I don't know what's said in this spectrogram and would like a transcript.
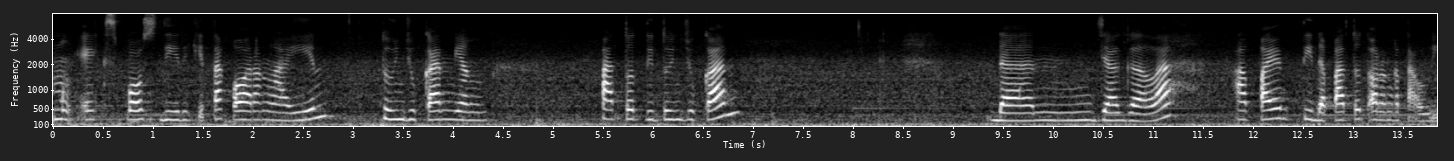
mengekspos diri kita ke orang lain. Tunjukkan yang patut ditunjukkan. Dan jagalah apa yang tidak patut orang ketahui.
